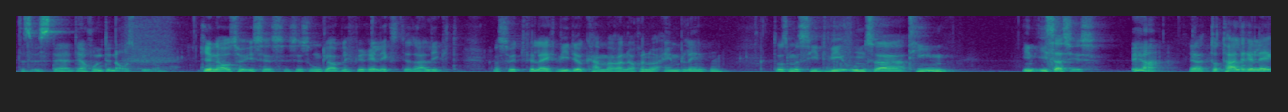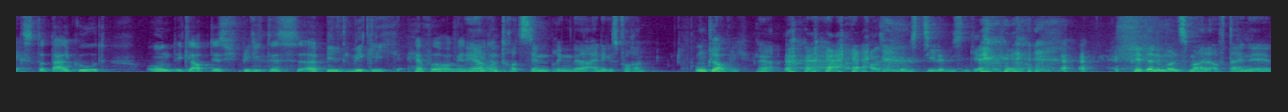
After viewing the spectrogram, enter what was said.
das ist der, der Hund in Ausbildung. Genau so ist es. Es ist unglaublich, wie relaxed der da liegt. Man sollte vielleicht Videokamera nachher nur einblenden, dass man sieht, wie unser Team in Isas ist. Ja. Ja, total relaxed, total gut und ich glaube, das spiegelt das äh, Bild wirklich hervorragend Ja, wieder. und trotzdem bringen wir einiges voran. Unglaublich. Ja. Ausbildungsziele müssen geändert werden. Peter, nimm uns mal auf deine,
